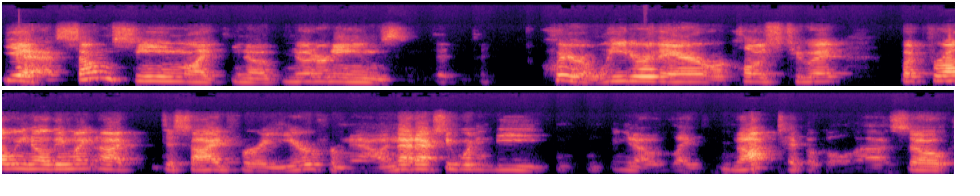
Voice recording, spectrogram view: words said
Yeah, some seem like you know Notre Dame's clear leader there or close to it. But for all we know, they might not decide for a year from now, and that actually wouldn't be, you know, like not typical. Uh, so,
